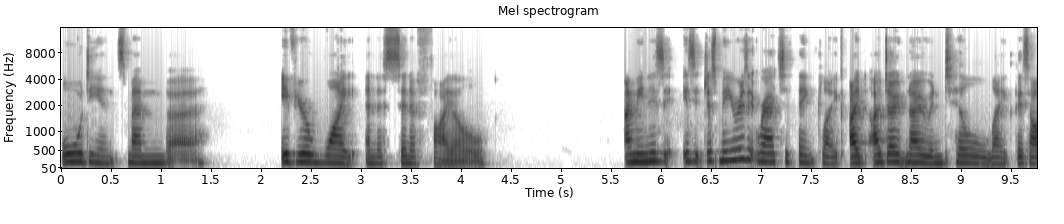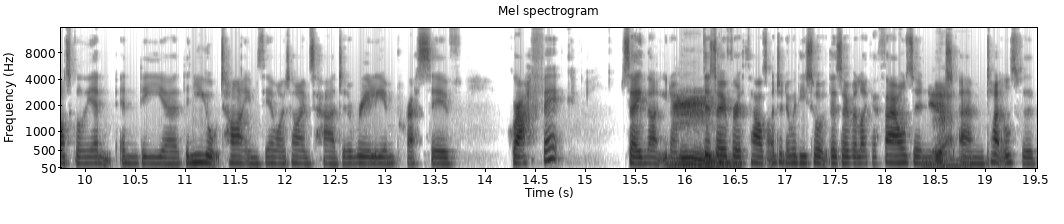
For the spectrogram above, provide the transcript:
audience member if you're white and a cinephile I mean, is it is it just me or is it rare to think like I, I don't know until like this article in the in the uh, the New York Times, the NY Times had a really impressive graphic saying that you know mm. there's over a thousand. I don't know whether you saw it. There's over like a thousand yeah. um, titles for the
